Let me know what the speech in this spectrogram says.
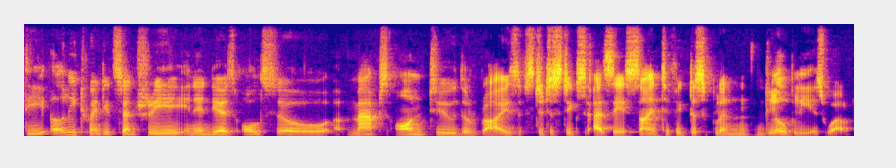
the early 20th century in India is also uh, maps onto the rise of statistics as a scientific discipline globally as well.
